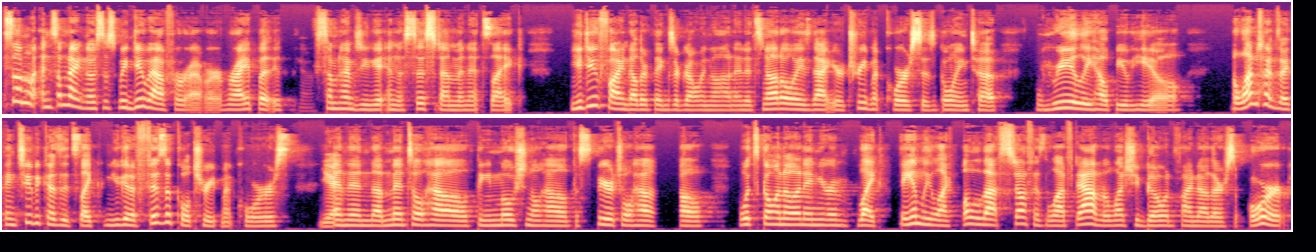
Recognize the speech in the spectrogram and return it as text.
Some and some diagnosis we do have forever, right? But it, yeah. sometimes you get in the system and it's like you do find other things are going on, and it's not always that your treatment course is going to really help you heal a lot of times I think too, because it's like you get a physical treatment course yeah. and then the mental health, the emotional health, the spiritual health, what's going on in your like family life, all of that stuff is left out unless you go and find other support.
